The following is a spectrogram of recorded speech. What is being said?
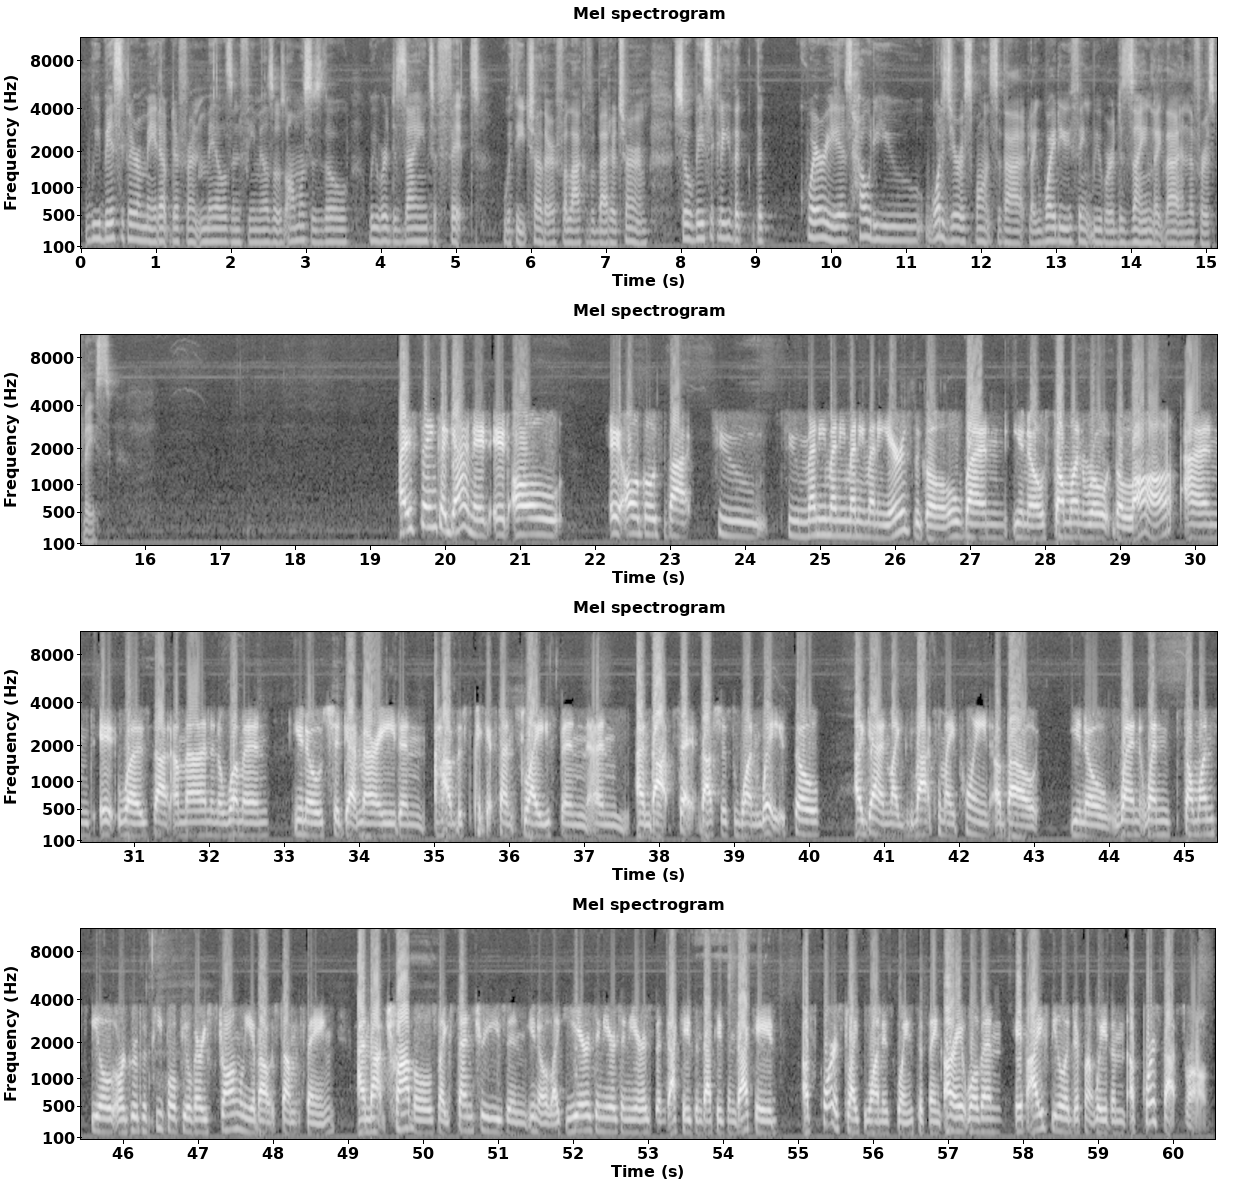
we basically are made up different males and females? It was almost as though we were designed to fit with each other, for lack of a better term. So basically, the, the query is how do you, what is your response to that? Like, why do you think we were designed like that in the first place? I think again, it it all it all goes back to to many many many many years ago when you know someone wrote the law and it was that a man and a woman you know should get married and have this picket fence life and and and that's it. That's just one way. So again like that to my point about you know when when someone feels or a group of people feel very strongly about something and that travels like centuries and you know like years and years and years and decades and decades and decades of course, like one is going to think, all right, well then, if I feel a different way, then of course that's wrong,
